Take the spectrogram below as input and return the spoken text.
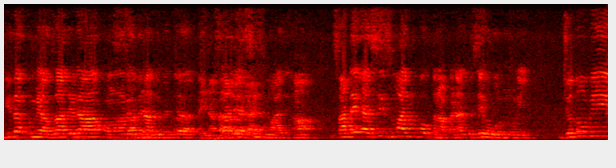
ਜਿਹਦਾ ਖਮਿਆਜ਼ਾ ਜਿਹੜਾ ਆਉਣ ਵਾਲੇ ਦਿਨਾਂ ਦੇ ਵਿੱਚ ਸਾਡੇ ਐਸੀ। ਸਮਾਜ ਹਾਂ ਸਾਡੇ ਐਸੀ ਸਮਾਜ ਨੂੰ ਭੁਗਤਣਾ ਪੈਣਾ ਕਿਸੇ ਹੋਰ ਨੂੰ ਨਹੀਂ। ਜਦੋਂ ਵੀ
